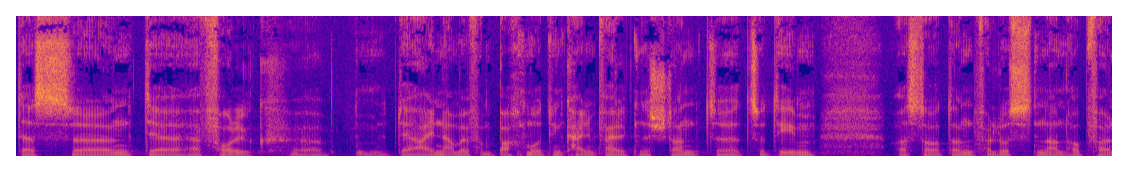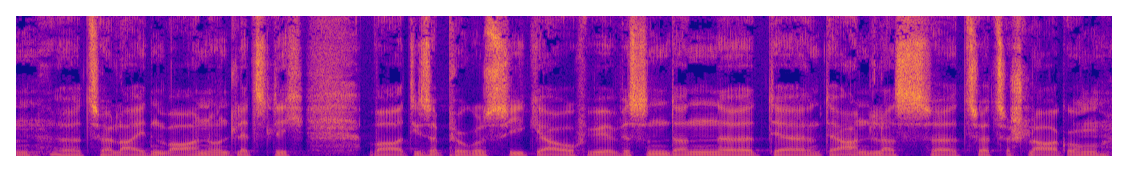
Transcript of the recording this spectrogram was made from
dass äh, der Erfolg äh, der Einnahme von Bachmut in keinem Verhältnis stand zu dem, was dort an Verlusten an Opfern zu erleiden waren. Und letztlich war dieser Pyrrhus-Sieg ja auch, wie wir wissen, dann der, der Anlass zur Zerschlagung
